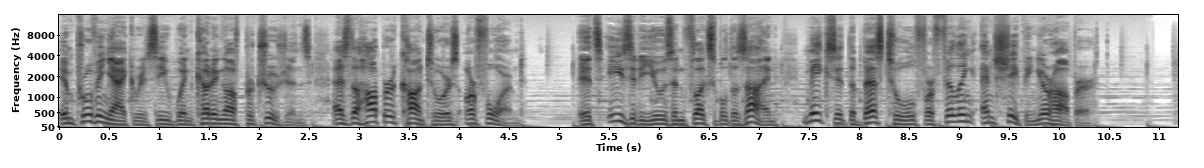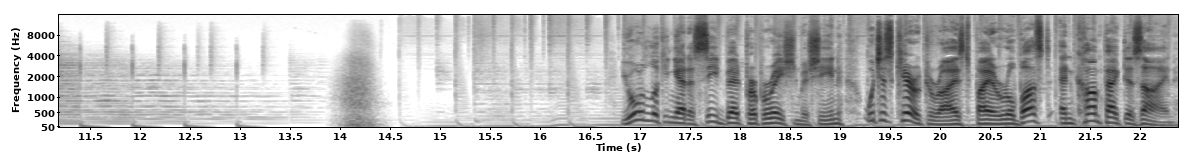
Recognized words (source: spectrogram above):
improving accuracy when cutting off protrusions as the hopper contours are formed. Its easy to use and flexible design makes it the best tool for filling and shaping your hopper. You're looking at a seedbed preparation machine which is characterized by a robust and compact design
